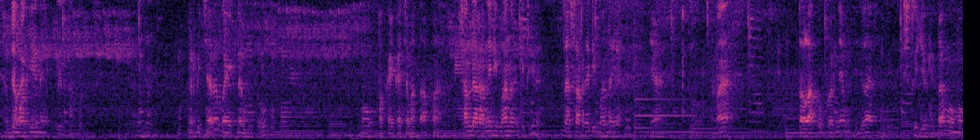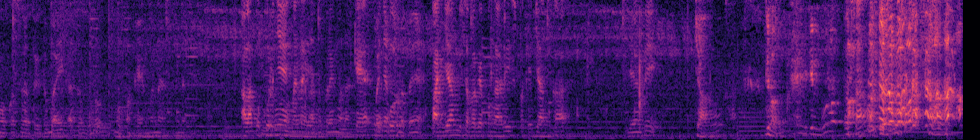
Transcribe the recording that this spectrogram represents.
Satu lagi nih. Mhm. berbicara baik dan buruk mau pakai kacamata apa? Sandarannya di mana gitu ya? Dasarnya di mana ya? Ya karena tolak ukurnya mesti jelas nanti Setuju. kita mau mengukur sesuatu itu baik atau buruk mau pakai yang mana sebenarnya alat ukurnya yang mana ya? Alat ukur yang mana? Kayak banyak ukur sebetulnya panjang bisa pakai penggaris pakai jangka. Ya nanti jangka. Dong kan bikin bulog. Oh salah. Salah.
